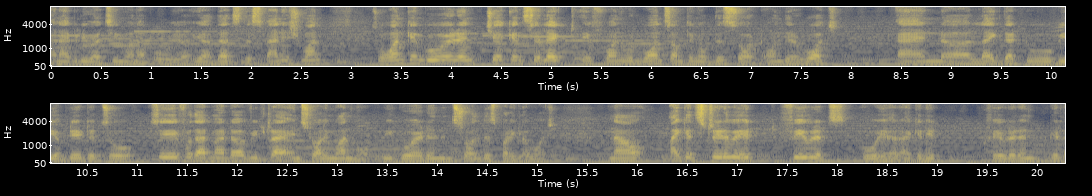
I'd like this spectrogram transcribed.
and i believe i've seen one up over here. Yeah that's the spanish one. So one can go ahead and check and select if one would want something of this sort on their watch and uh, like that to be updated. So say for that matter we'll try installing one more. We go ahead and install this particular watch. Now I can straight away hit favorites over here. I can hit favorite and get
